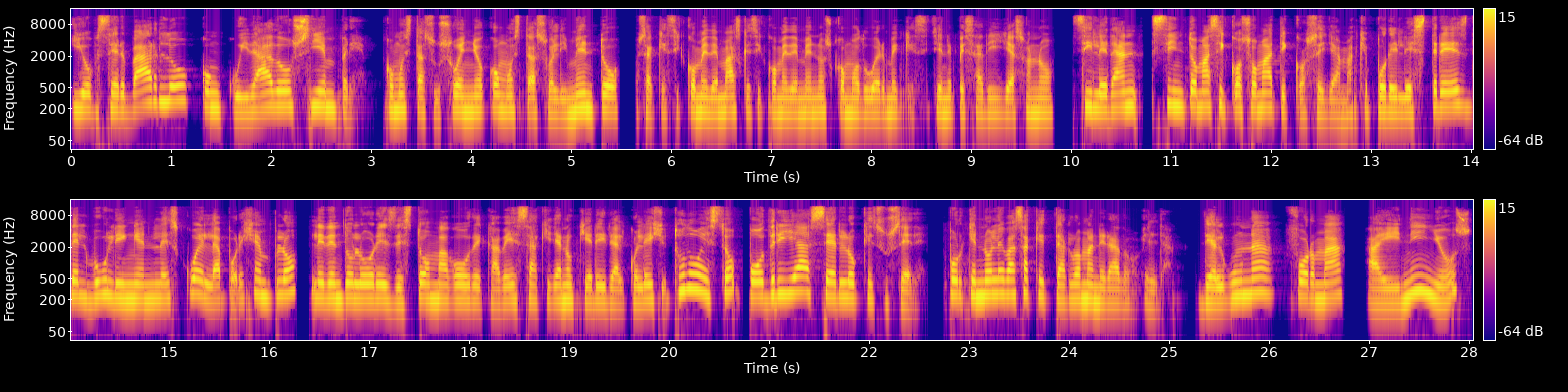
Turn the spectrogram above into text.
y observarlo con cuidado siempre cómo está su sueño, cómo está su alimento, o sea, que si come de más, que si come de menos, cómo duerme, que si tiene pesadillas o no. Si le dan síntomas psicosomáticos, se llama, que por el estrés del bullying en la escuela, por ejemplo, le den dolores de estómago, de cabeza, que ya no quiere ir al colegio. Todo esto podría ser lo que sucede, porque no le vas a quitarlo amanerado, Elda. De alguna forma, hay niños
